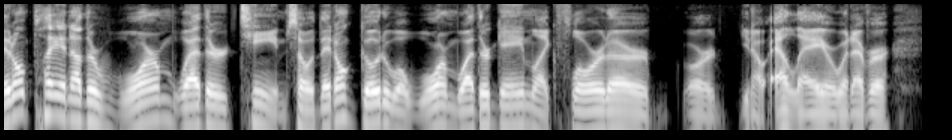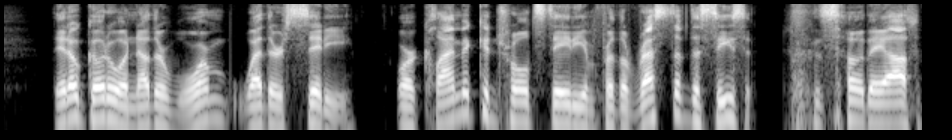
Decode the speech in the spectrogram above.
they don't play another warm weather team, so they don't go to a warm weather game like Florida or or you know L.A. or whatever. They don't go to another warm weather city or climate controlled stadium for the rest of the season. so they have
